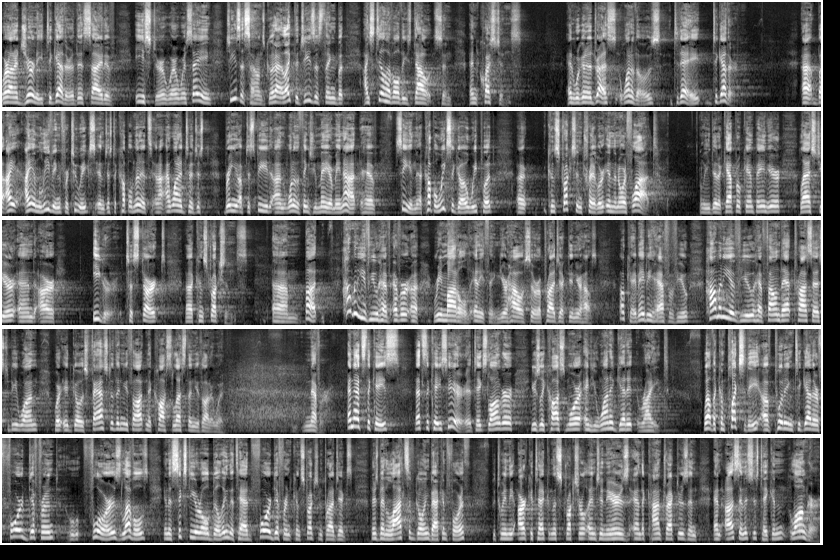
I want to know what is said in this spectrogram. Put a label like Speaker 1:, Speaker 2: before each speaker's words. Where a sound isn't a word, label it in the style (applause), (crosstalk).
Speaker 1: We're on a journey together this side of Easter where we're saying, Jesus sounds good. I like the Jesus thing, but I still have all these doubts and, and questions. And we're going to address one of those today together. Uh, but I, I am leaving for two weeks in just a couple minutes, and I, I wanted to just bring you up to speed on one of the things you may or may not have seen. A couple weeks ago, we put a construction trailer in the North Lot. We did a capital campaign here last year and are eager to start uh, constructions. Um, but how many of you have ever uh, remodeled anything, your house or a project in your house? Okay, maybe half of you. How many of you have found that process to be one where it goes faster than you thought and it costs less than you thought it would? (laughs) Never. And that's the case. That's the case here. It takes longer, usually costs more, and you want to get it right. Well, the complexity of putting together four different floors, levels, in a 60 year old building that's had four different construction projects, there's been lots of going back and forth between the architect and the structural engineers and the contractors and, and us, and it's just taken longer.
